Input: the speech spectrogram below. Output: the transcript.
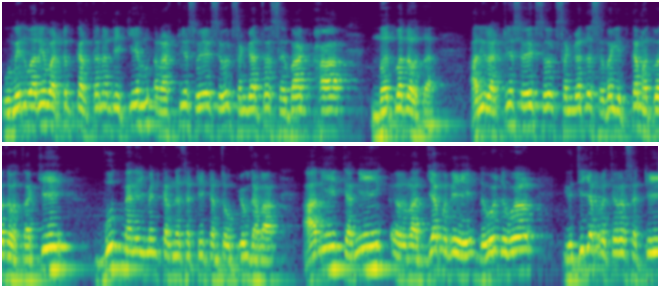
उमेदवारी वाटप करताना देखील राष्ट्रीय स्वयंसेवक संघाचा सहभाग हा महत्त्वाचा होता. आणि राष्ट्रीय स्वयंसेवक संघाचा सहभाग इतका महत्त्वाचा होता की बूथ मॅनेजमेंट करण्यासाठी त्यांचा उपयोग झाला. आणि त्यांनी राज्यामध्ये जवळजवळ युतीच्या प्रचारासाठी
